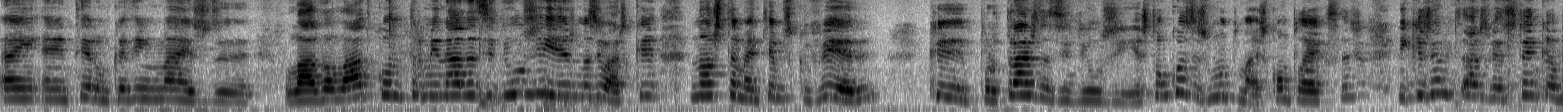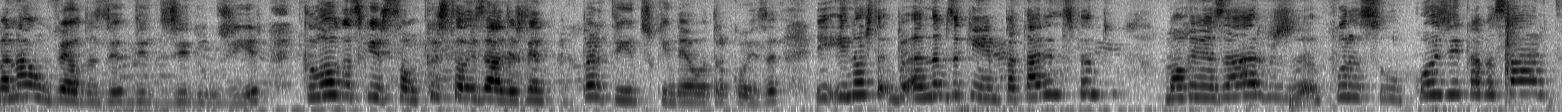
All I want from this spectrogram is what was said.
em, em ter um bocadinho mais de lado a lado com determinadas ideologias, mas eu acho que nós também temos que ver que por trás das ideologias estão coisas muito mais complexas e que a gente às vezes tem que abanar o véu das, das ideologias, que logo a seguir são cristalizadas dentro de partidos, que ainda é outra coisa, e, e nós andamos aqui a empatar, entretanto morrem as árvores, fura-se o coisa e acaba-se a arte.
